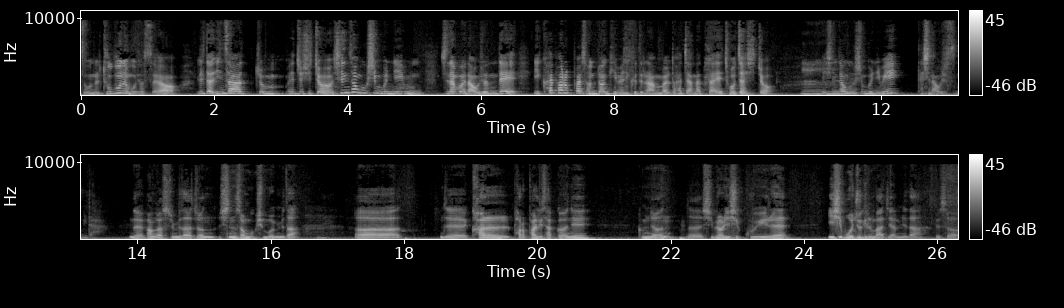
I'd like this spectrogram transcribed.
그래서 오늘 두 분을 모셨어요. 일단 인사 좀 해주시죠. 신성국 신부님 지난번에 나오셨는데 이 칼858 전두환 김현희 그들은 아무 말도 하지 않았다의 저자시죠. 음, 네, 신성국 신부님이 다시 나오셨습니다. 네, 반갑습니다. 전 신성국 신부입니다. 어, 이제 칼8582 사건이 금년 어, 11월 29일에 25주기를 맞이합니다. 그래서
